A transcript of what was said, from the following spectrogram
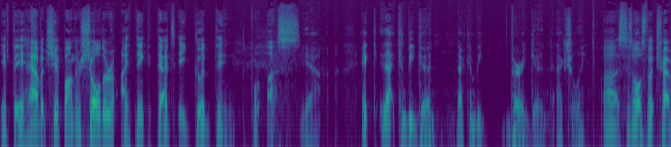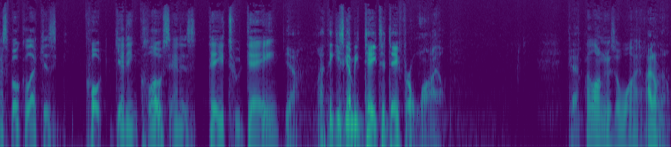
If they have a chip on their shoulder, I think that's a good thing for us. Yeah, it, that can be good. That can be very good, actually. Uh, it says also that Travis Vokolek is quote getting close and is day to day. Yeah, I think he's going to be day to day for a while. Okay, How long is a while? I don't know.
